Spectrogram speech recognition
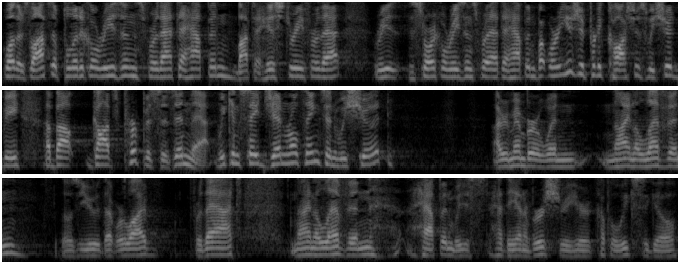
Well, there's lots of political reasons for that to happen, lots of history for that, re- historical reasons for that to happen, but we're usually pretty cautious, we should be, about God's purposes in that. We can say general things, and we should. I remember when 9 11, for those of you that were live for that, 9 11 happened. We just had the anniversary here a couple weeks ago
